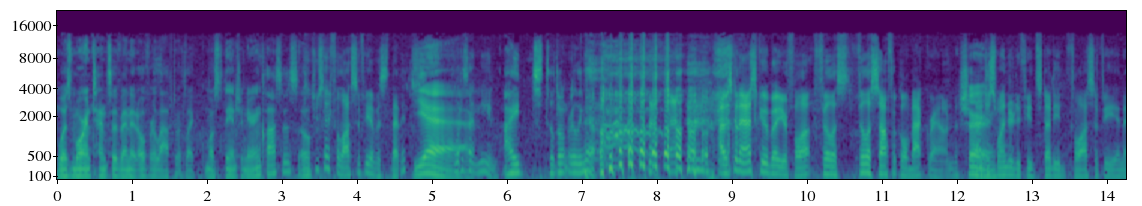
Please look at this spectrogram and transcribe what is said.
was more intensive and it overlapped with like most of the engineering classes. So Did you say philosophy of aesthetics? yeah, What does that mean? I still don't really know. I was going to ask you about your philo- philos- philosophical background. Sure. I just wondered if you'd studied philosophy and.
